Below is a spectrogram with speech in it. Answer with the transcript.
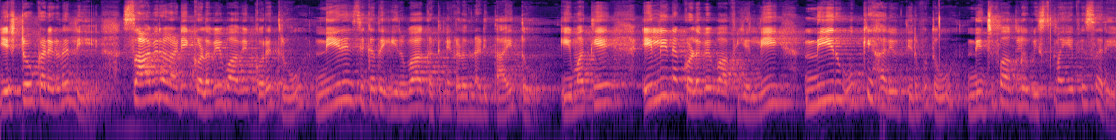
ಎಷ್ಟೋ ಕಡೆಗಳಲ್ಲಿ ಸಾವಿರ ಅಡಿ ಕೊಳವೆ ಬಾವಿ ಕೊರೆದ್ರೂ ನೀರೇ ಸಿಗದೆ ಇರುವ ಘಟನೆಗಳು ನಡೀತಾ ಇತ್ತು. ಈ ಮಧ್ಯೆ ಇಲ್ಲಿನ ಕೊಳವೆ ಬಾವಿಯಲ್ಲಿ ನೀರು ಉಕ್ಕಿ ಹರಿಯುತ್ತಿರುವುದು ನಿಜವಾಗ್ಲೂ ವಿಸ್ಮಯವೇ ಸರಿ.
